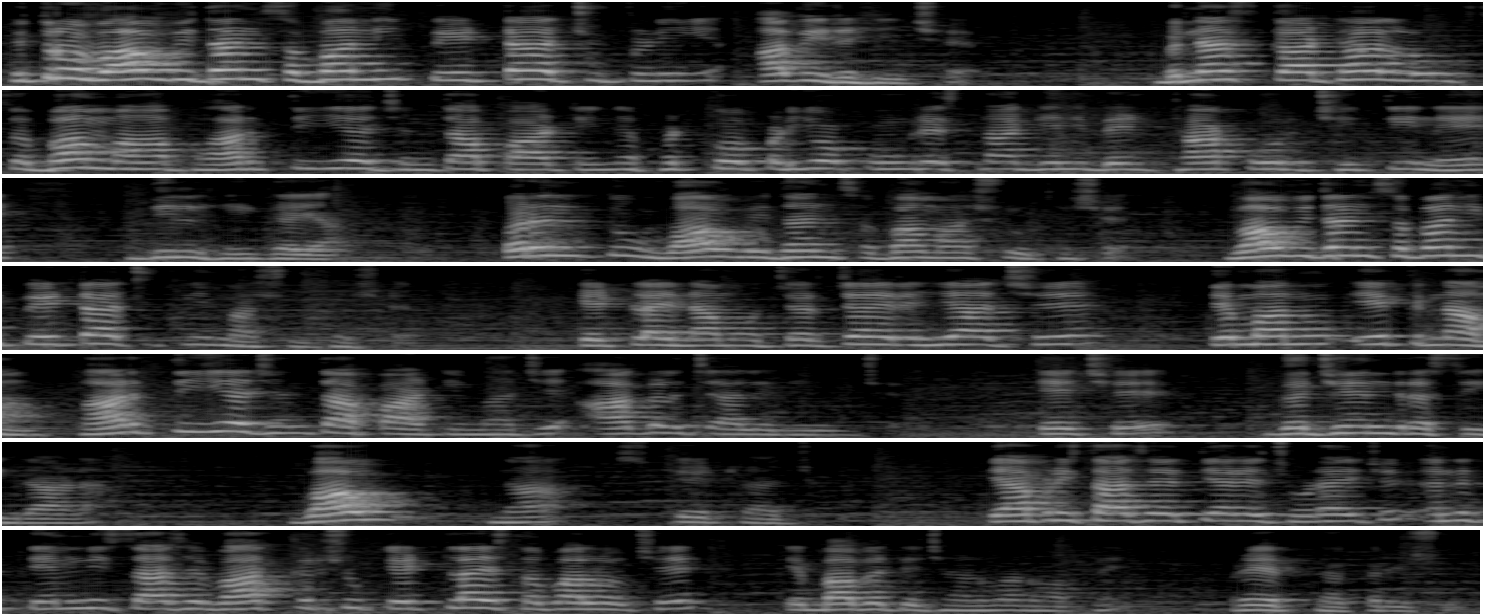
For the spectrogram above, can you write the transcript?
મિત્રો, વાવ વિધાનસભાની પેટા ચૂંટણી આવી રહી છે. બનાસકાંઠા લોકસભામાં ભારતીય જનતા પાર્ટીને ફટકો પડ્યો કોંગ્રેસના ગિનીબેન ઠાકોર જીતીને દિલ્હી ગયા. પરંતુ વાવ વિધાનસભામાં શું થશે? વાવ વિધાનસભાની પેટા ચૂંટણીમાં શું થશે? કેટલાય નામો ચર્ચાઈ રહ્યા છે. તેમાંનું એક નામ ભારતીય જનતા પાર્ટીમાં જે આગળ ચાલી રહ્યું છે તે છે ગજેન્દ્રસિંહ રાણા વાવના સ્ટેટ રાજ્યો. તે આપણી સાથે અત્યારે જોડાય છે અને તેમની સાથે વાત કરીશું કેટલાય સવાલો છે એ બાબતે જાણવાનો આપણે પ્રયત્ન કરીશું.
